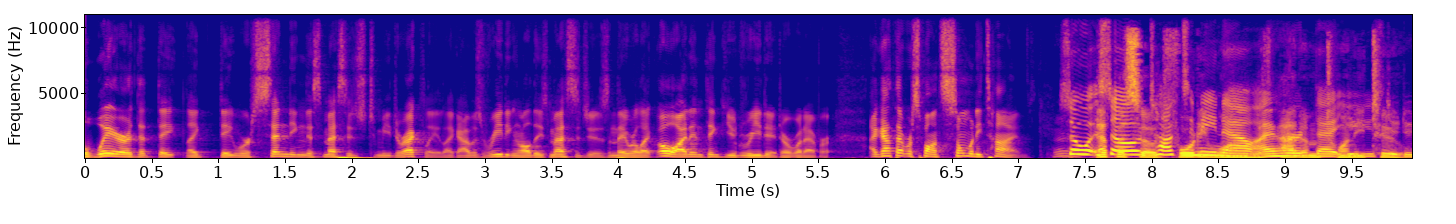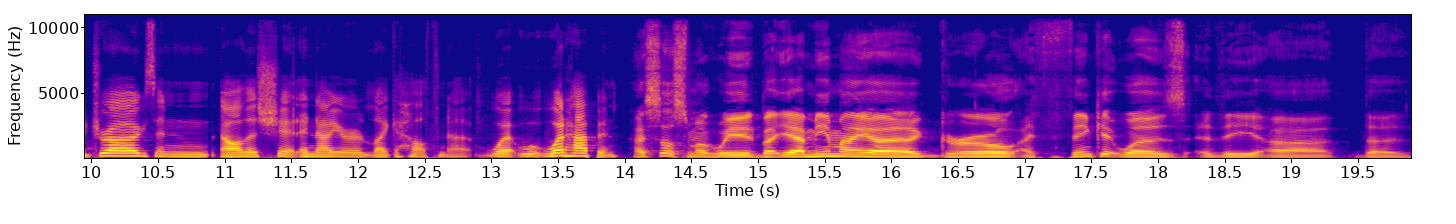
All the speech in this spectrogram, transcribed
aware that they like they were sending this message to me directly. Like I was reading all these messages and they were like, "Oh, I didn't think you'd read it" or whatever. I got that response so many times. So, so talk to me now. I heard Adam that you used to do drugs and all this shit, and now you're like a health nut. What what, what happened? I still smoke weed, but yeah, me and my uh, girl, I think it was the uh, the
